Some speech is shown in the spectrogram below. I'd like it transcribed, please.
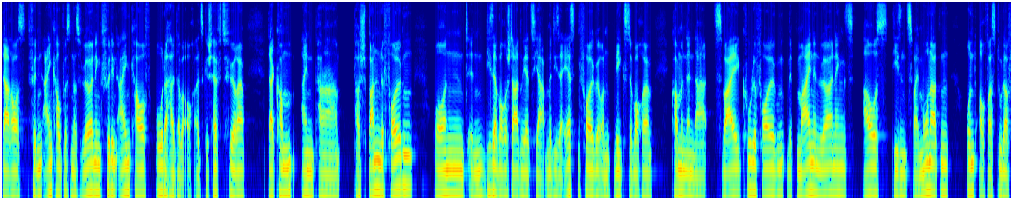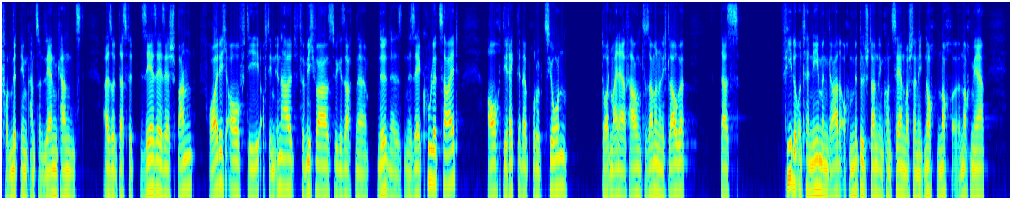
daraus für den Einkauf ist und das Learning für den Einkauf oder halt aber auch als Geschäftsführer, da kommen ein paar, paar spannende Folgen und in dieser Woche starten wir jetzt ja mit dieser ersten Folge und nächste Woche kommen dann da zwei coole Folgen mit meinen Learnings aus diesen zwei Monaten und auch was du davon mitnehmen kannst und lernen kannst. Also das wird sehr, sehr, sehr spannend. Freu dich auf die, auf den Inhalt. Für mich war es, wie gesagt, eine, eine, eine sehr coole Zeit. Auch direkt in der Produktion. Dort meine Erfahrungen zusammen. Und ich glaube, dass viele Unternehmen, gerade auch im Mittelstand, in Konzernen wahrscheinlich noch, noch, noch mehr,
